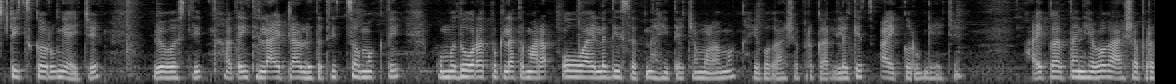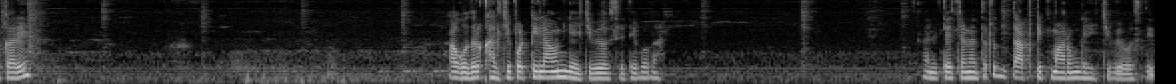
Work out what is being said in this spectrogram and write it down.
स्टिच करून घ्यायचे व्यवस्थित. आता इथे लाइट लावली तर ती चमकते. मग मग दोरा तुटला तर मला ओवायला दिसत नाही. त्याच्यामुळं मग हे बघा अशा प्रकारे लगेच आय करून घ्यायचे. आय करताना हे बघा अशा प्रकारे अगोदर खालची पट्टी लावून घ्यायची व्यवस्थित हे बघा. आणि त्याच्यानंतर दापटीप मारून घ्यायची व्यवस्थित.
